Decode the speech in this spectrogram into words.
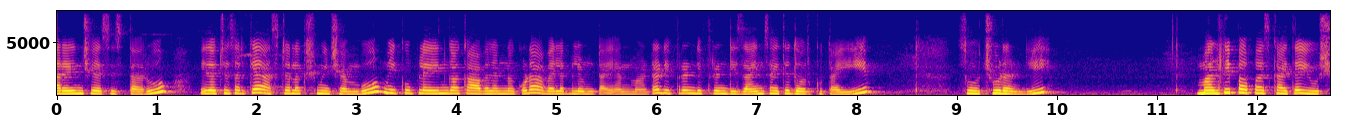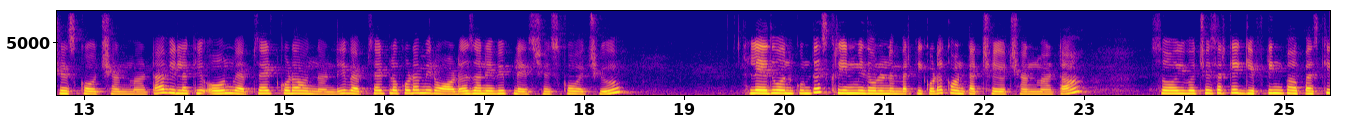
అరేంజ్ చేసిస్తారు. ఇది వచ్చేసరికి అష్టలక్ష్మి చెంబు. మీకు ప్లెయిన్గా కావాలన్నా కూడా అవైలబుల్ ఉంటాయి అన్నమాట. డిఫరెంట్ డిఫరెంట్ డిజైన్స్ అయితే దొరుకుతాయి. సో చూడండి. మల్టీపర్పస్కి అయితే యూజ్ చేసుకోవచ్చు అనమాట వీళ్ళకి ఓన్ వెబ్సైట్ కూడా ఉందండి. వెబ్సైట్లో కూడా మీరు ఆర్డర్స్ అనేవి ప్లేస్ చేసుకోవచ్చు. లేదు అనుకుంటే స్క్రీన్ మీద ఉన్న నెంబర్కి కూడా కాంటాక్ట్ చేయొచ్చు అనమాట సో ఇవి వచ్చేసరికి గిఫ్టింగ్ పర్పస్కి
